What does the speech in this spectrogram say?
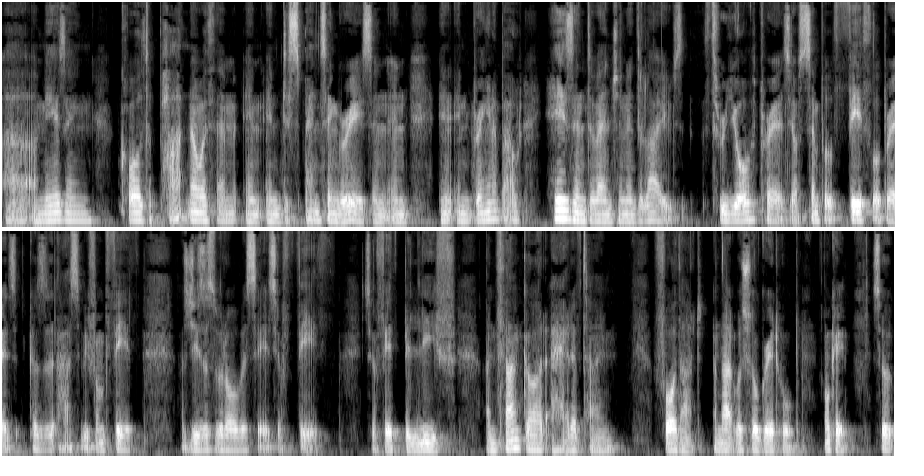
uh, amazing call to partner with Him in, in dispensing grace and in, in, in bringing about His intervention into lives through your prayers, your simple, faithful prayers, because it has to be from faith. As Jesus would always say, it's your faith. It's your faith belief. And thank God ahead of time for that. And that will show great hope. Okay, so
